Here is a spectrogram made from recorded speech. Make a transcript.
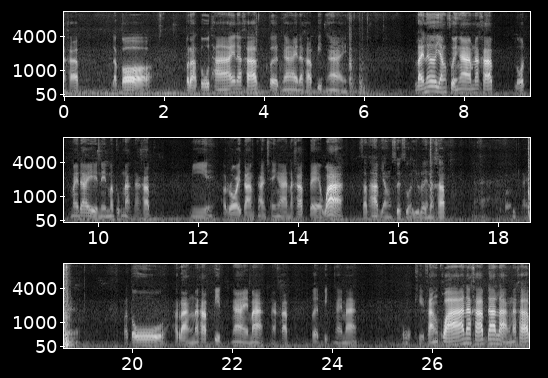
นะครับ แล้วก็ ประตูท้ายนะครับ เปิดง่ายนะครับ ปิดง่ายไลเนอร์ยังสวยงามนะครับ รถไม่ได้เน้นบรรทุกหนักนะครับ มีรอยตามการใช้งานนะครับ แต่ว่าสภาพยังสวยๆอยู่เลยนะครับปิดไลเนอร์ประตูหลังนะครับ ปิดง่ายมากนะครับ เปิดปิดง่ายมาก โอเคฝั่งขวานะครับ ด้านหลังนะครับ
